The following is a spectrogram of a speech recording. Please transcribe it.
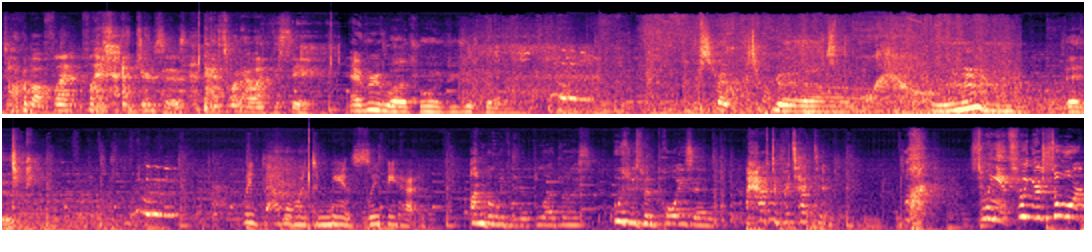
Talk about flash, flash entrances. That's what I like to see. Every last one of you just died. Leave that woman to me and Sleepyhead. Unbelievable bloodlust. Uzui's been poisoned. I have to protect him. Ugh. Swing it! Swing your sword!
